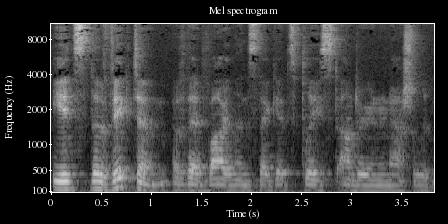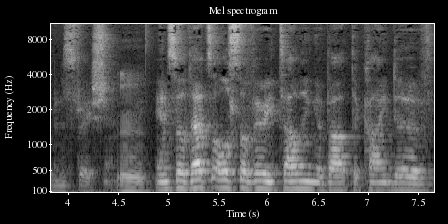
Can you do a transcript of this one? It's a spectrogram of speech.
it's the victim of that violence that gets placed under international administration. Mm. And so that's also very telling about the kind of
